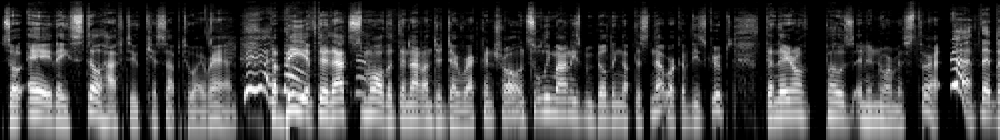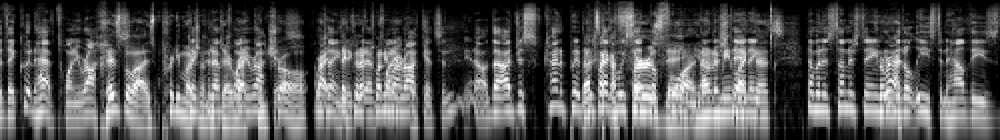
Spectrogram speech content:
So A, they still have to kiss up to Iran. But B, if they're that small that they're not under direct control, and Soleimani's been building up this network of these groups, then they don't pose an enormous threat. yeah, they, but they could have 20 rockets. Hezbollah is pretty much could under direct control. Right, saying they, could have 20, rockets. and you know, that, I've just kind of put it That's like a we said before. you know what I mean? Like understanding- that's- no, but it's understanding Correct. the Middle East and how these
